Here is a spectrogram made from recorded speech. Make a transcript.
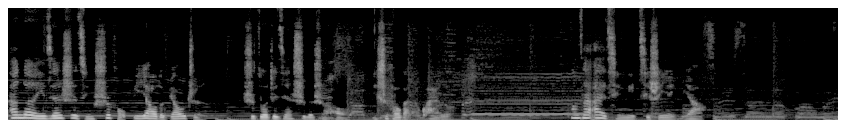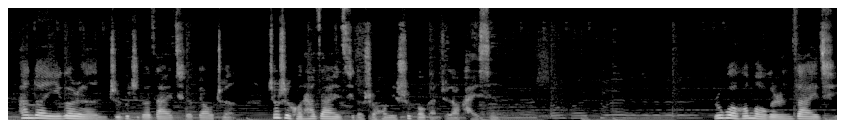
判断一件事情是否必要的标准，是做这件事的时候你是否感到快乐。”放在爱情里其实也一样，判断一个人值不值得在一起的标准。就是和他在一起的时候，你是否感觉到开心？如果和某个人在一起，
